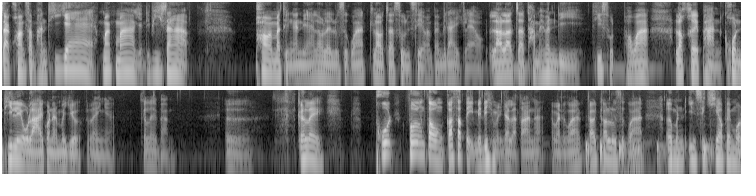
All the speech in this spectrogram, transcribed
จากความสัมพันธ์ที่แย่มาก ๆ อย่างที่พี่ทราบ พอมันมาถึงอันเนี้ยเราเลยรู้สึกว่าเราจะสูญเสียมันไปไม่ได้อีกแล้ว แล้วเราจะทำให้มันดีที่สุด เพราะว่าเราเคยผ่านคนที่เลวร้ายกว่านั้นมาเยอะอะไรเงี้ยก็เลยแบบ เออ ก็เลย พูดพูดตรงๆก็สติไม่ดีเหมือนกันแหละตอนนั้นอะหมายถึงว่าก็ก็รู้สึกว่า เออมันอินสิเคียวไปหมด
